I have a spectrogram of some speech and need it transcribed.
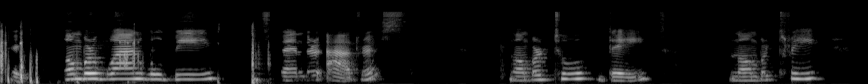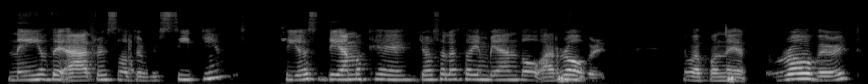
Okay, number one will be sender address. Number two, date. Number three, name of the address of the recipient. Si yo, digamos que yo se la estoy enviando a Robert, voy a poner Robert.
